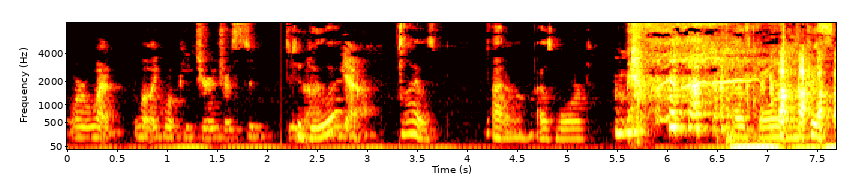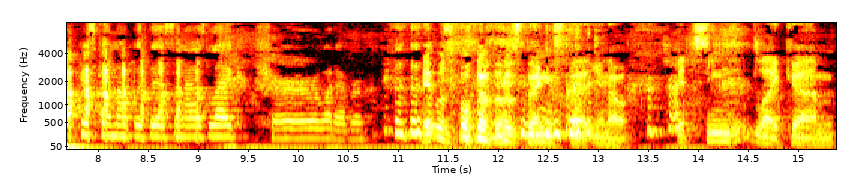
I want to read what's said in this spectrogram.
or what, what like what piqued your interest to do To that? do it? Yeah. I was, I don't know, I was bored. I was bored, and Chris, Chris came up with this, and I was like, sure, whatever. it was one of those things that you know it seemed like um,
